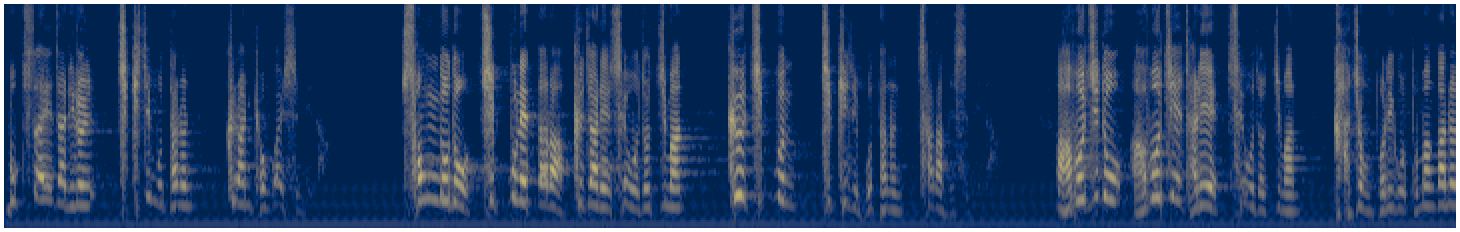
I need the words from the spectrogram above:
목사의 자리를 지키지 못하는 그러한 경우가 있습니다. 성도도 직분에 따라 그 자리에 세워졌지만 그 직분 지키지 못하는 사람이 있습니다. 아버지도 아버지의 자리에 세워졌지만 가정 버리고 도망가는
